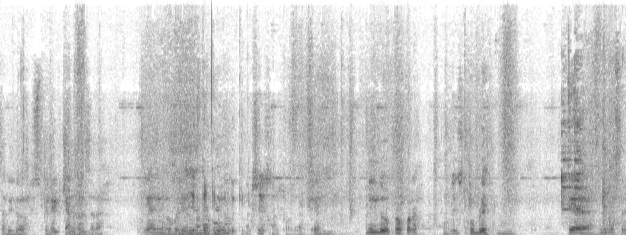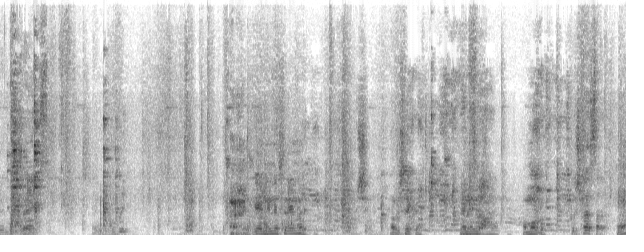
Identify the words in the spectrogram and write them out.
ಸರ್ ಇದು ಸ್ಪಿರಿಟ್ ಕ್ಯಾನ್ಸಲ್ ಸರ? ಕಂಟಿನ್ಯೂ ಇರಬೇಕು ಅಕ್ಷಯ್ ನಿಂದು ಪ್ರಾಪರ್ ಹುಬ್ಳಿ ಏ ನಿಮ್ಮ ಹೆಸರೇನು ಏ ನಿನ್ನ ಹೆಸರೇನು ಅಭಿಷೇಕ. ಏ ನಿನ್ನ ಅಮ್ಮೋಗ ಕೃಷ್ಣ ಸರ್. ಹಾಂ?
